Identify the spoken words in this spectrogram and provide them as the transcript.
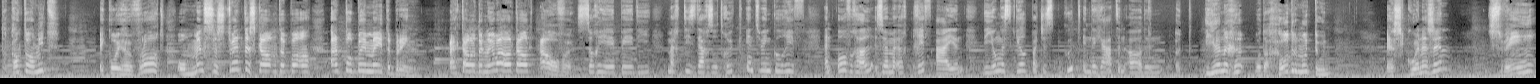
Dat kan toch niet? Ik je gevraagd om minstens 20 schapen te pakken en tot bij mij te brengen. Ik tel er nu wel geteld 11. Sorry, Pedi, maar het is daar zo druk in het winkelrif. En overal zwemmen er rifaaien die jonge schildpadjes goed in de gaten houden. Het enige wat dat gouder moet doen, is kunnen zijn, zwijgen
